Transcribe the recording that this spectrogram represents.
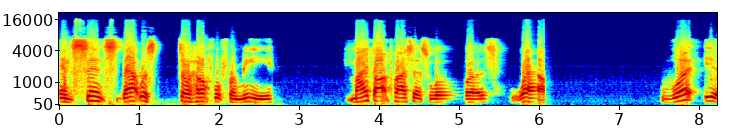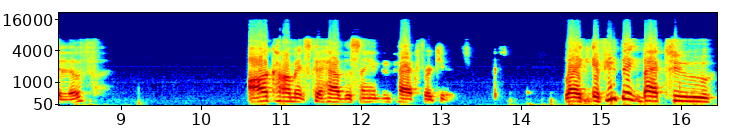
And since that was so helpful for me, my thought process was, well, what if our comics could have the same impact for kids? Like, if you think back to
